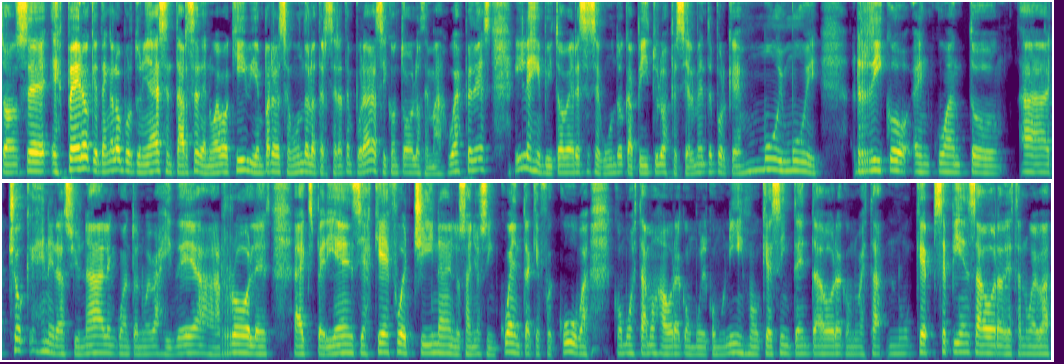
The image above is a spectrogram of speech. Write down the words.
Entonces, espero que tenga la oportunidad de sentarse de nuevo aquí, bien para el segundo o la tercera temporada, así con todos los demás huéspedes. Y les invito a ver ese segundo capítulo, especialmente porque es muy, muy rico en cuanto a choque generacional, en cuanto a nuevas ideas, a roles, a experiencias, qué fue China en los años 50, qué fue Cuba, cómo estamos ahora con el comunismo, qué se intenta ahora con nuestra, qué se piensa ahora de esta nueva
